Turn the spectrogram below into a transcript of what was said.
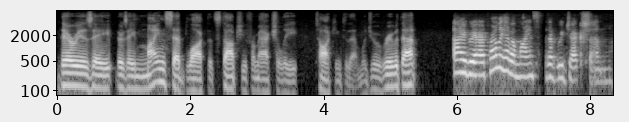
there is a there's a mindset block that stops you from actually talking to them. Would you agree with that? I agree. I probably have a mindset of rejection.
